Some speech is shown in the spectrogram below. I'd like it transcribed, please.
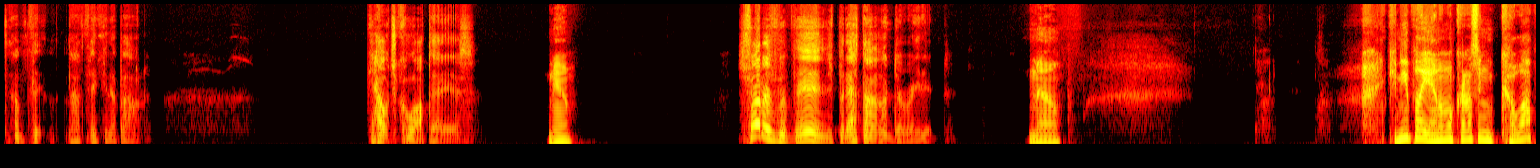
that I'm thi- not thinking about. Couch co-op, that is. Yeah. Shredder's Revenge, but that's not underrated. No. Can you play Animal Crossing co-op?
